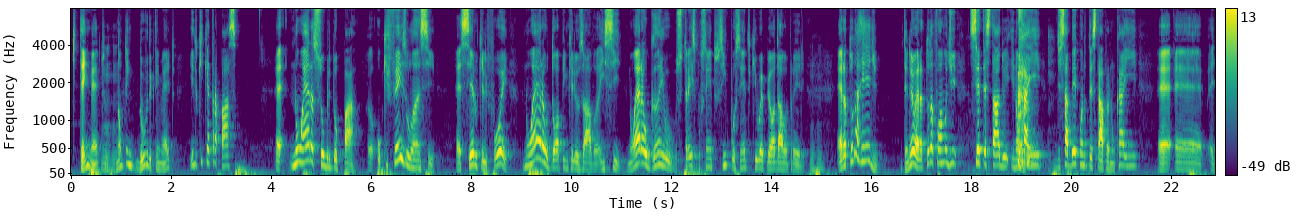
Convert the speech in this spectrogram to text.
que tem mérito, Uhum. não tem dúvida que tem mérito, e do que, que é trapaça. É, não era sobre dopar. O que fez o lance é, ser o que ele foi, não era o doping que ele usava em si, não era o ganho, os 3%, 5% que o EPO dava para ele. Uhum. Era toda a rede. Entendeu? Era toda a forma de ser testado e não cair, de saber quando testar para não cair, é, é, é,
